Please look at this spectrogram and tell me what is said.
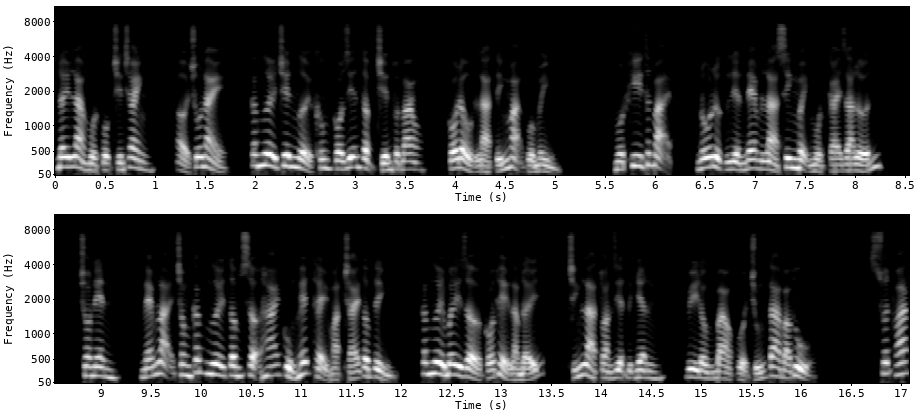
Đây là một cuộc chiến tranh, ở chỗ này, các ngươi trên người không có diễn tập chiến thuật bao, có đầu là tính mạng của mình. Một khi thất bại, nỗ lực liền đem là sinh mệnh một cái giá lớn. Cho nên, ném lại trong các ngươi tâm sợ hãi cùng hết thể mặt trái tâm tình, các ngươi bây giờ có thể làm đấy, chính là toàn diện địch nhân, vì đồng bào của chúng ta báo thủ. Xuất phát.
